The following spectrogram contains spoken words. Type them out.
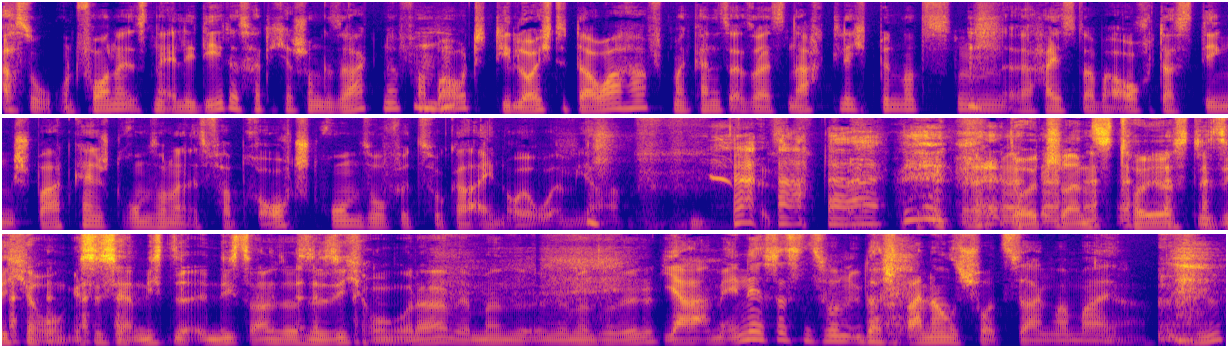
Ach so, und vorne ist eine LED, das hatte ich ja schon gesagt, ne, verbaut. Mhm. Die leuchtet dauerhaft. Man kann es also als Nachtlicht benutzen. Äh, heißt aber auch, das Ding spart keinen Strom, sondern es verbraucht Strom, so für circa ein Euro im Jahr. Deutschlands teuerste Sicherung. Es ist ja nicht, nichts anderes als eine Sicherung, oder? Wenn man, wenn man so will. Ja, am Ende ist es so ein Überspannungsschutz, sagen wir mal. Ja. Mhm.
